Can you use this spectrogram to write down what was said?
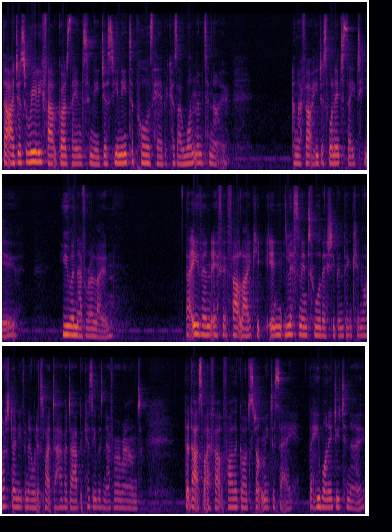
That I just really felt God saying to me, just you need to pause here because I want them to know. And I felt He just wanted to say to you, you were never alone. That even if it felt like in listening to all this, you've been thinking, well, I just don't even know what it's like to have a dad because he was never around. That that's what I felt Father God stopped me to say, that he wanted you to know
